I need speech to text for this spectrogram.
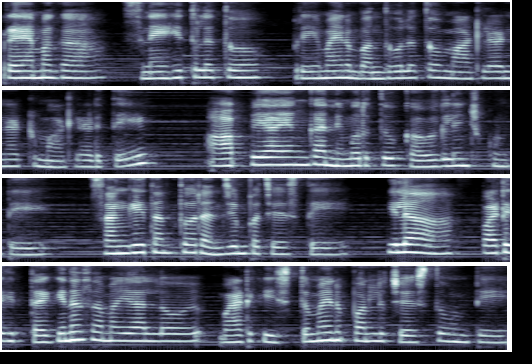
ప్రేమగా స్నేహితులతో ప్రియమైన బంధువులతో మాట్లాడినట్లు మాట్లాడితే ఆప్యాయంగా నిమురుతూ కౌగిలించుకుంటే సంగీతంతో రంజింపచేస్తే ఇలా వాటికి తగిన సమయాల్లో వాటికి ఇష్టమైన పనులు చేస్తూ ఉంటే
